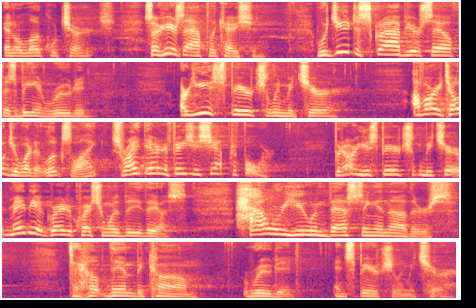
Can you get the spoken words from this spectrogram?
in a local church. So here's the application Would you describe yourself as being rooted? Are you spiritually mature? I've already told you what it looks like. It's right there in Ephesians chapter 4. But are you spiritually mature? Maybe a greater question would be this How are you investing in others to help them become rooted, and spiritually mature.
